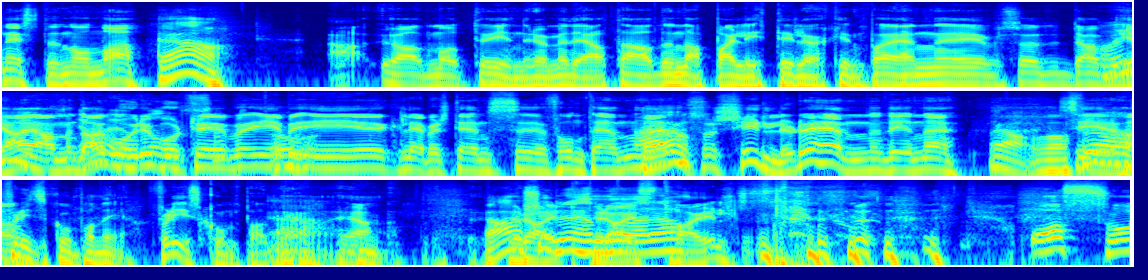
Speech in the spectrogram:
neste nonna? Ja. Ja, hun hadde måttet innrømme det at jeg hadde nappa litt i løken på en eh, så da, Oi, Ja, ja, men da går du bort i, i, i Kleberstensfontenen her, Ja. og så skyller du hendene dine. Ja, hva sier fra han. Flisekompaniet. Fliskompaniet, ja. Ja, Price ja. Tiles. og så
